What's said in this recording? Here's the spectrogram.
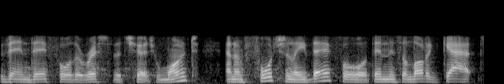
then therefore the rest of the church won't. And unfortunately, therefore, then there's a lot of gaps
